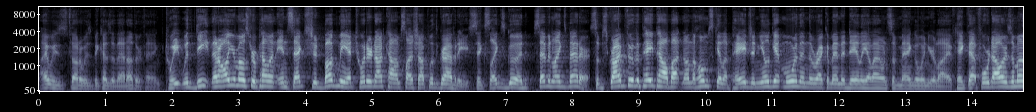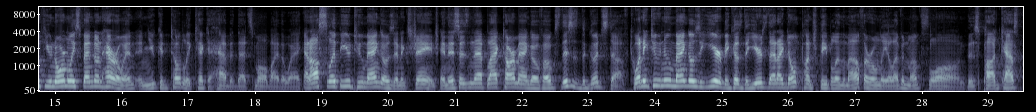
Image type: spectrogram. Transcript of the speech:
I always thought it was because of that other thing. Tweet with Deet that all your most repellent insects should bug me at twitter.com slash upwithgravity. Six legs good, seven legs better. Subscribe through the PayPal button on the home skillet page and you'll get more than the recommended daily allowance of mango in your life. Take that $4 a month you normally spend on heroin, and you could totally kick a habit that small, by the way. And I'll slip you two mangoes in exchange. And this isn't that black tar mango, folks. This is the good stuff. 22 new mangoes a year because the years that I don't punch people in the mouth are only 11 months long. This podcast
